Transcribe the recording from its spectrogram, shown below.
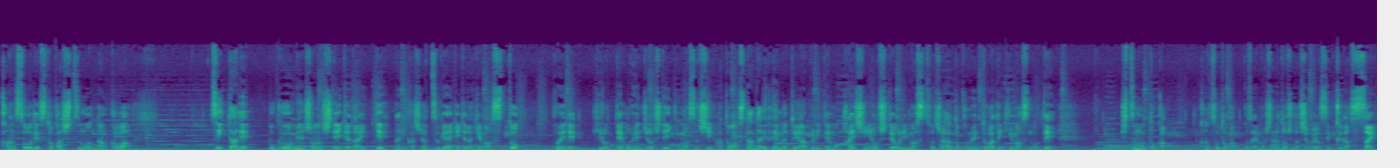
感想ですとか質問なんかは Twitter で僕をメンションしていただいて何かしらつぶやいていただけますと声で拾ってお返事をしていきますしあとはスタンド FM というアプリでも配信をしております。そちらだとコメントができますので質問とか感想とかございましたらどしどしお寄せください。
